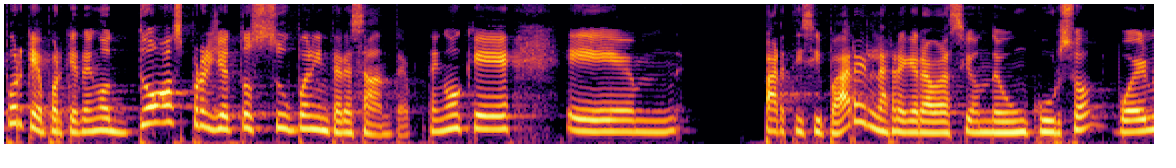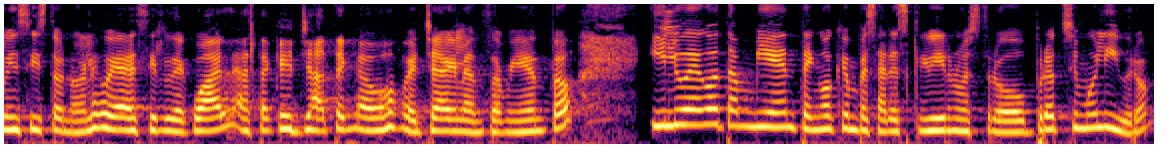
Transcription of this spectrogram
¿Por qué? Porque tengo dos proyectos súper interesantes. Tengo que eh, participar en la regrabación de un curso. Vuelvo, insisto, no les voy a decir de cuál hasta que ya tengamos fecha de lanzamiento. Y luego también tengo que empezar a escribir nuestro próximo libro,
